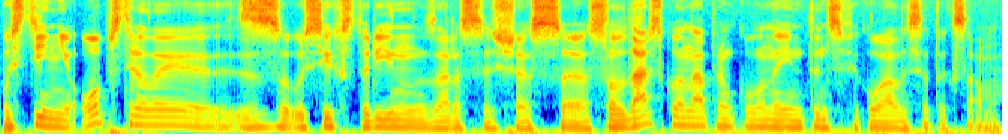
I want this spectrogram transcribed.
постійні обстріли з усіх сторін. Зараз ще з Солодарського напрямку вони інтенсифікувалися так само.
